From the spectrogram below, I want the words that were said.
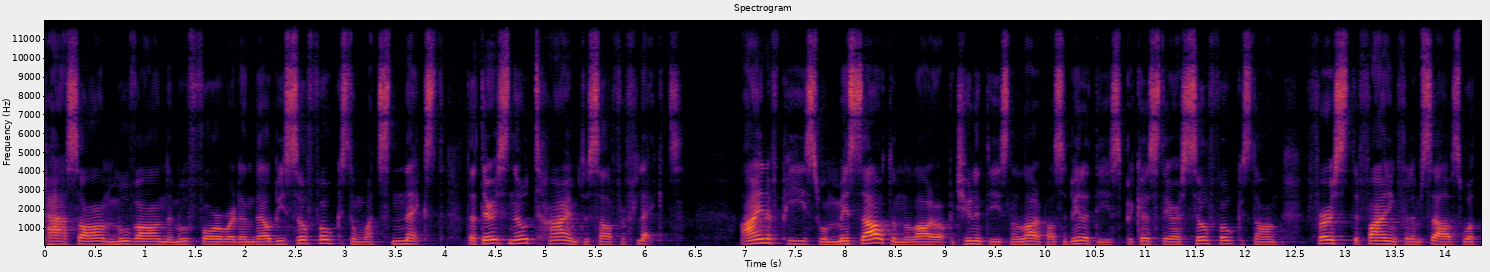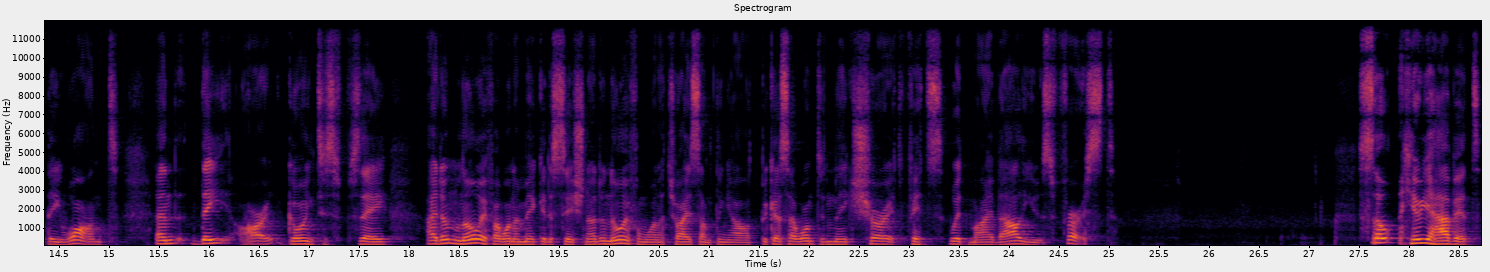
pass on, move on, and move forward, and they'll be so focused on what's next that there is no time to self-reflect. INFPs will miss out on a lot of opportunities and a lot of possibilities because they are so focused on first defining for themselves what they want and they are going to say I don't know if I want to make a decision. I don't know if I want to try something out because I want to make sure it fits with my values first. So here you have it.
